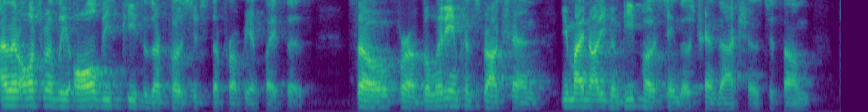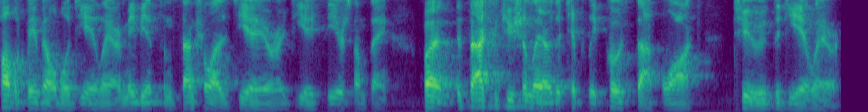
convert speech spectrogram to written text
And then ultimately, all these pieces are posted to the appropriate places. So for a Validium construction, you might not even be posting those transactions to some publicly available DA layer. Maybe it's some centralized DA or a DAC or something, but it's the execution layer that typically posts that block to the DA layer.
